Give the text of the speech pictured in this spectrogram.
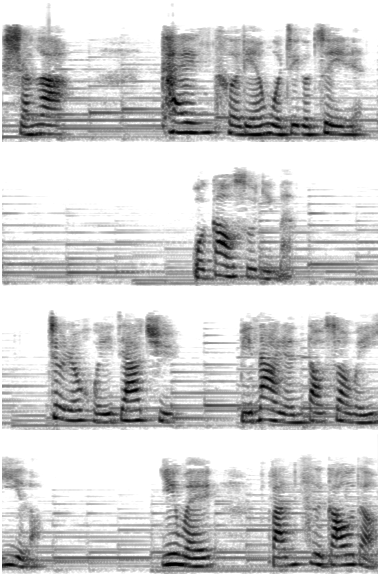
神啊，开恩可怜我这个罪人。”我告诉你们，这人回家去，比那人倒算为义了，因为凡自高的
